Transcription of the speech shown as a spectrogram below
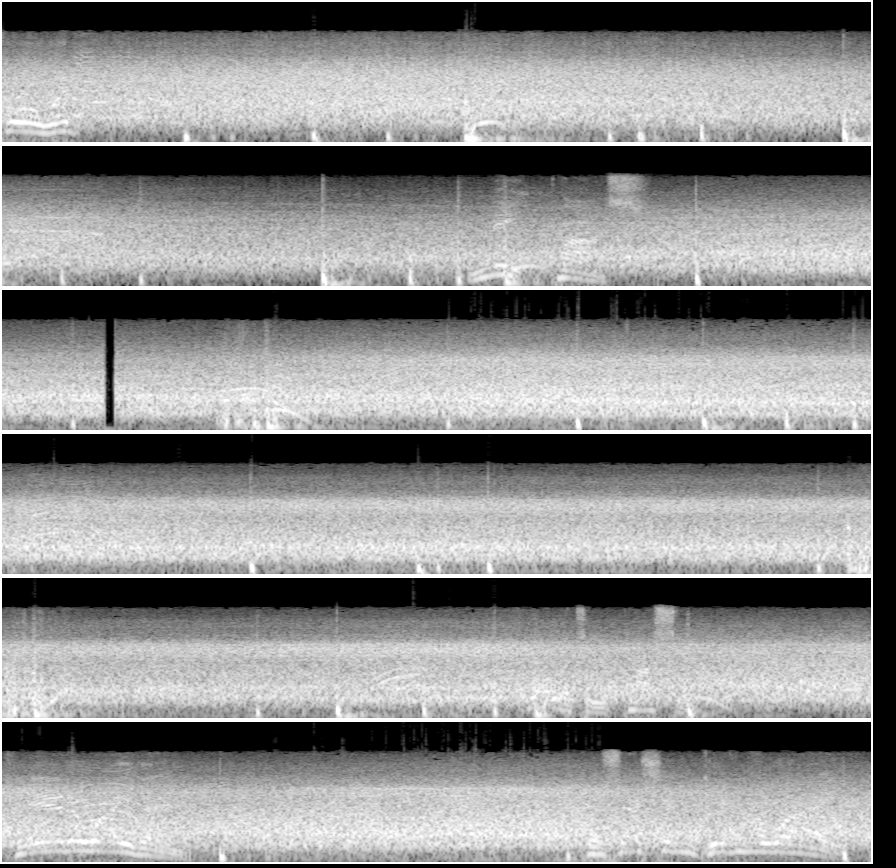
forward. Neat pass. Quality passing. Cleared away then. Possession given away.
